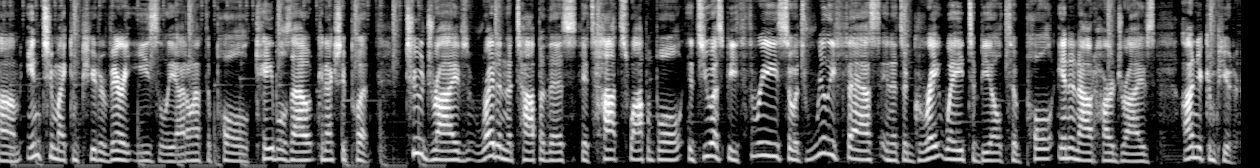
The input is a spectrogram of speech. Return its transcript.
um, into my computer very easily. I don't have to pull cables out. Can actually put two drives right in the top of this. It's hot swappable. It's USB 3, so it's really fast and it's a great way to be able to pull in and out hard drives on your computer.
